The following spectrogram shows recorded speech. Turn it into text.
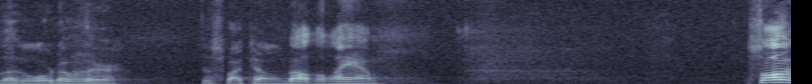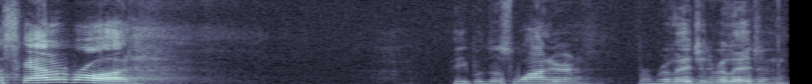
led the Lord over there just by telling them about the Lamb. Saw them scattered abroad. People just wandering from religion to religion,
